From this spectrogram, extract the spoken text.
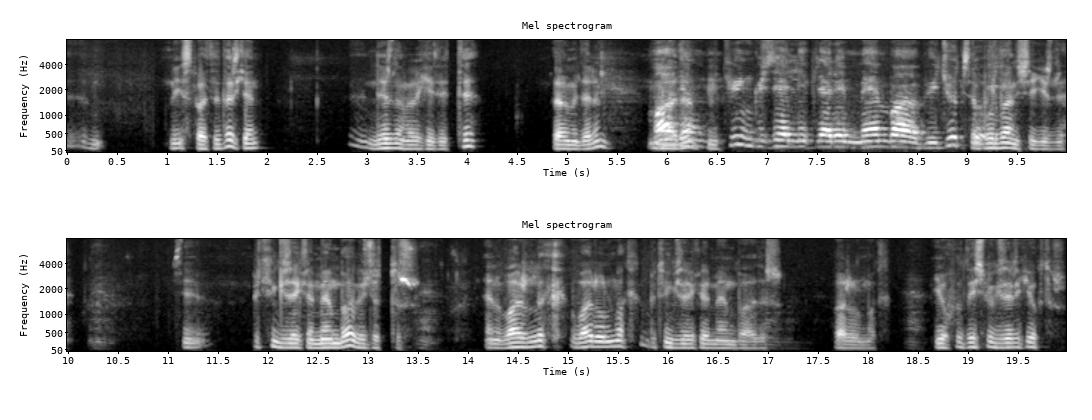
e, ni ispat ederken e, nereden hareket etti? Devam edelim. Madem Hı. bütün güzelliklerin menbaı vücuttur. İşte buradan işe girdi. İşte bütün güzellikler menba vücuttur. Yani varlık, var olmak bütün güzellikler menbaıdır. Var olmak. Evet. Yoklukta hiçbir güzellik yoktur.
